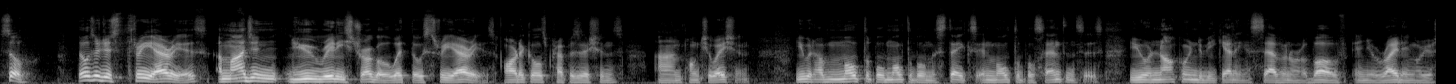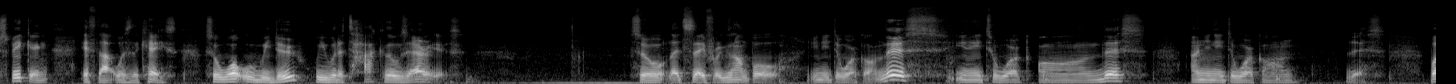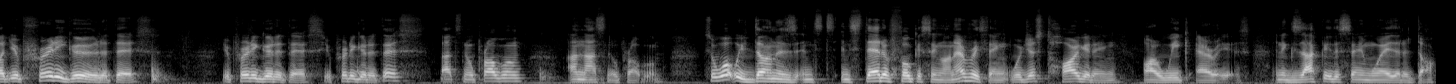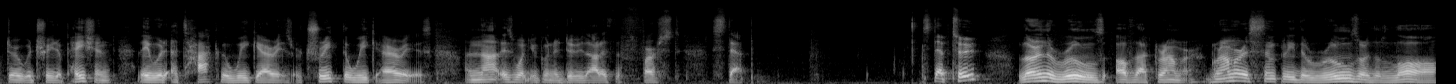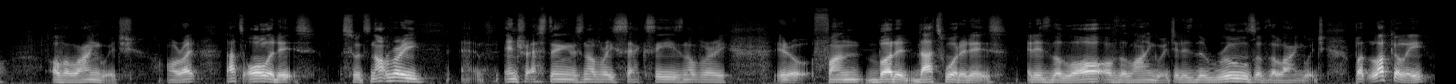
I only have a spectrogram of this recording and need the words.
So those are just three areas. Imagine you really struggle with those three areas, articles, prepositions, and punctuation. You would have multiple, multiple mistakes in multiple sentences. You are not going to be getting a seven or above in your writing or your speaking if that was the case. So what would we do? We would attack those areas. So let's say, for example, you need to work on this, you need to work on this, and you need to work on this. But you're pretty good at this you're pretty good at this, you're pretty good at this, that's no problem, and that's no problem. So what we've done is in, instead of focusing on everything, we're just targeting our weak areas. In exactly the same way that a doctor would treat a patient, they would attack the weak areas or treat the weak areas. And that is what you're going to do. That is the first step. Step two, learn the rules of that grammar. Grammar is simply the rules or the law of a language. All right? That's all it is so it's not very uh, interesting, it's not very sexy, it's not very you know, fun, but it, that's what it is. It is the law of the language, it is the rules of the language. But luckily,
